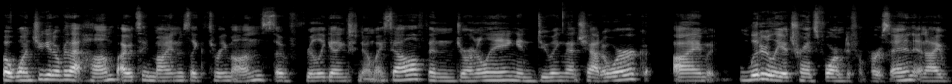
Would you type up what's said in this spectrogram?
But once you get over that hump, I would say mine was like three months of really getting to know myself and journaling and doing that shadow work. I'm literally a transformed different person and I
